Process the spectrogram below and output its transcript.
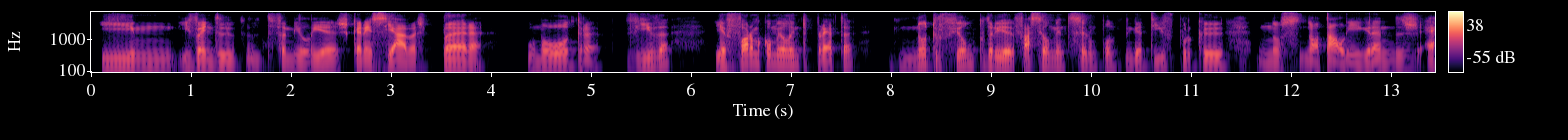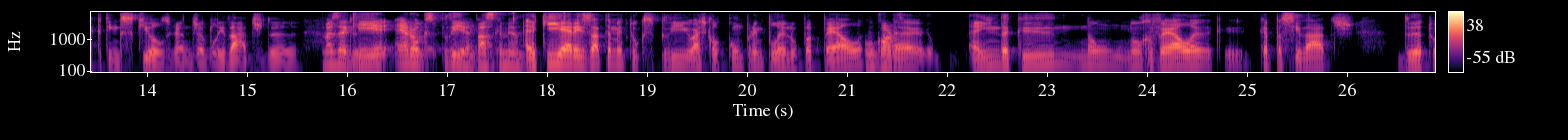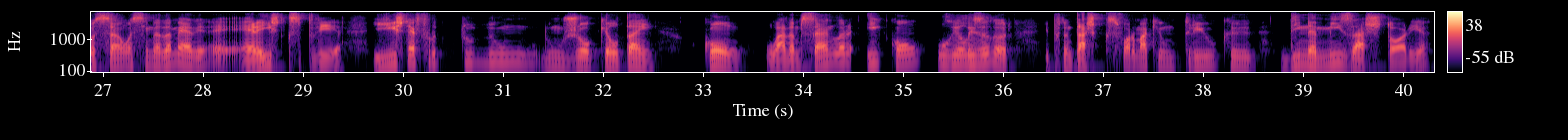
e, hum, e vem de, de famílias carenciadas para uma outra vida. E a forma como ele interpreta, noutro filme, poderia facilmente ser um ponto negativo, porque não se nota ali grandes acting skills, grandes habilidades de, Mas aqui era o que se podia, basicamente. Aqui era exatamente o que se pedia, eu acho que ele cumpre em pleno o papel, Concordo. eh, ainda que não, não revela capacidades de atuação acima da média. É- Era isto que se pedia. E isto é fruto de um, de um jogo que ele tem com o Adam Sandler e com o realizador. E portanto acho que se forma aqui um trio que dinamiza a história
